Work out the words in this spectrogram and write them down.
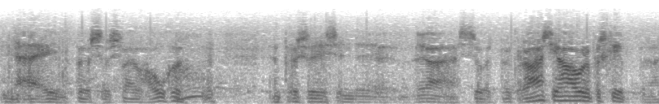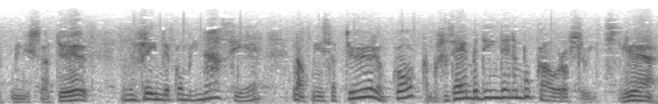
Nee, een purser is veel hoger. Oh. Een purser is een, uh, ja, een soort procuratiehouder op een schip. Een administrateur. Wat een vreemde combinatie, hè? Een administrateur, een kok, een magazijnbediende en een boekhouder of zoiets. Ja,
